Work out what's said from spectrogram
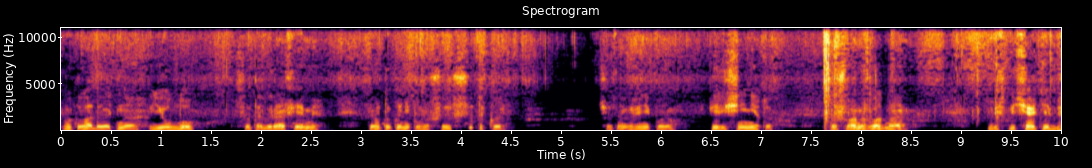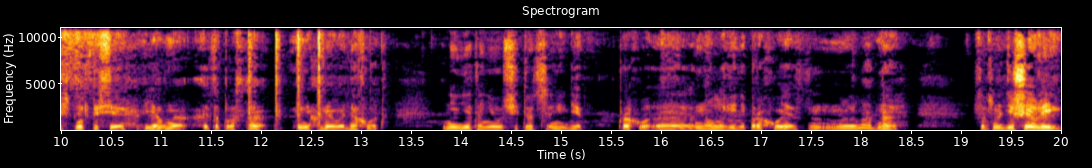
выкладывать на Юлу с фотографиями. Я вот только не понял, что, что такое? Честно говоря, не понял. Перечня нету. Пошла накладная. Без печати, без подписи. Явно это просто у них левый доход. Нигде это не учитывается, нигде проход, э, налоги не проходят. Ну и ладно. Собственно, дешевле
